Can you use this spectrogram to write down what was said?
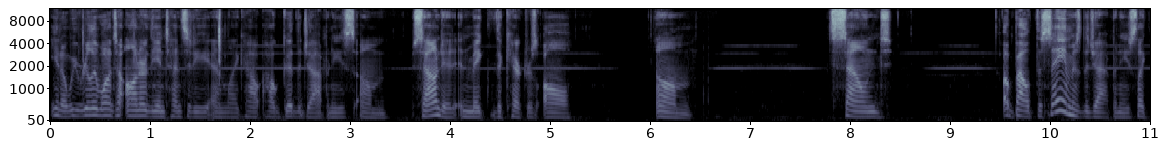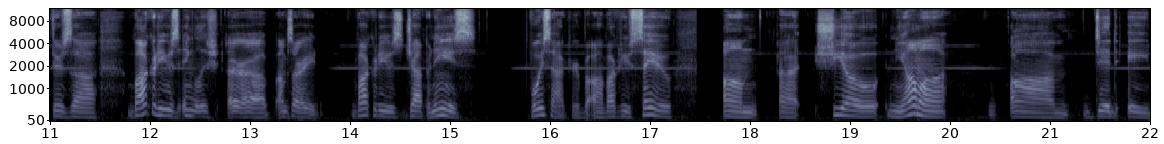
you know, we really wanted to honor the intensity and like how how good the Japanese um sounded and make the characters all um sound about the same as the Japanese. Like there's a uh Bakuryu's English or uh, I'm sorry, Bakuryu's Japanese voice actor, uh, Bakuryu Seiyu, um uh Shio Niyama um did a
